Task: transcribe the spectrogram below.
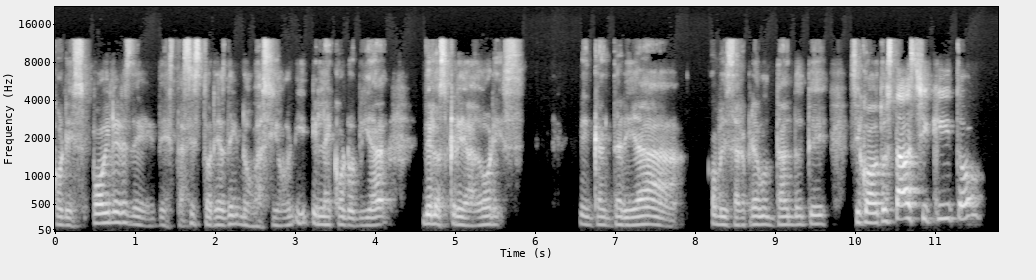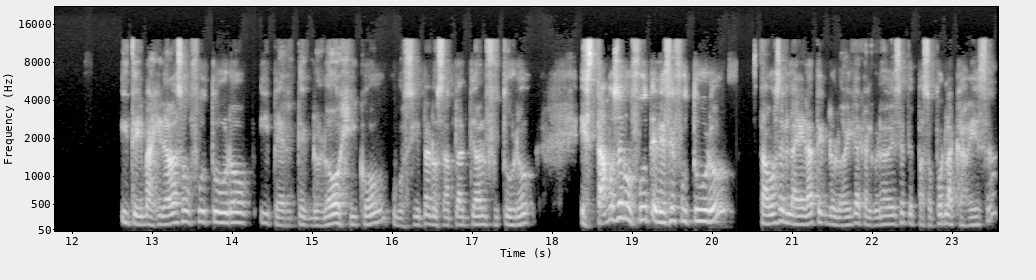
con spoilers de, de estas historias de innovación y en la economía de los creadores. Me encantaría comenzar preguntándote si cuando tú estabas chiquito y te imaginabas un futuro hipertecnológico, como siempre nos han planteado el futuro, ¿estamos en, un, en ese futuro? ¿Estamos en la era tecnológica que alguna vez se te pasó por la cabeza?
